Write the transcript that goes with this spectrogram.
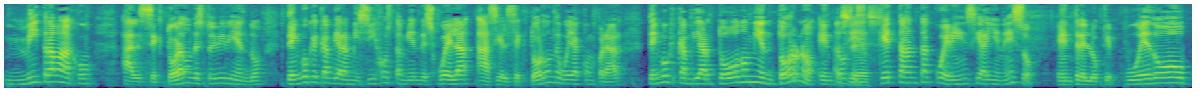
mi trabajo al sector a donde estoy viviendo, tengo que cambiar a mis hijos también de escuela hacia el sector donde voy a comprar, tengo que cambiar todo mi entorno. Entonces, es. ¿qué tanta coherencia hay en eso? Entre lo que puedo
